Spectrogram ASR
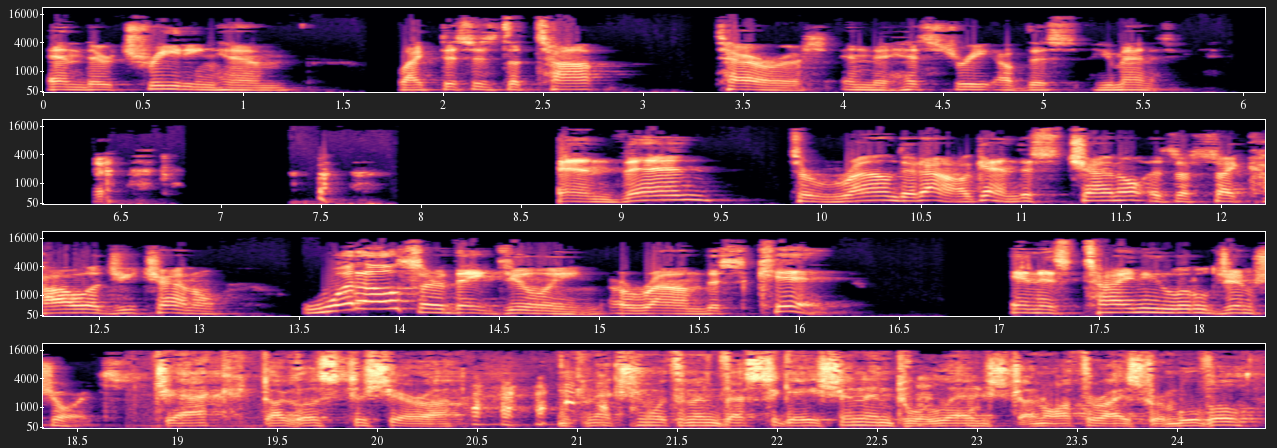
and they're treating him like this is the top terrorist in the history of this humanity. and then to round it out, again, this channel is a psychology channel. What else are they doing around this kid in his tiny little gym shorts? Jack Douglas Teixeira, in connection with an investigation into alleged unauthorized removal,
